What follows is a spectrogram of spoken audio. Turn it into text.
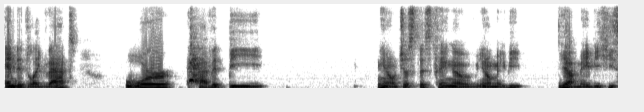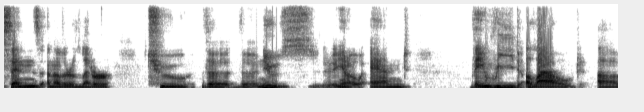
end it like that, or have it be, you know, just this thing of, you know, maybe, yeah, maybe he sends another letter to the the news, you know, and they read aloud uh,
